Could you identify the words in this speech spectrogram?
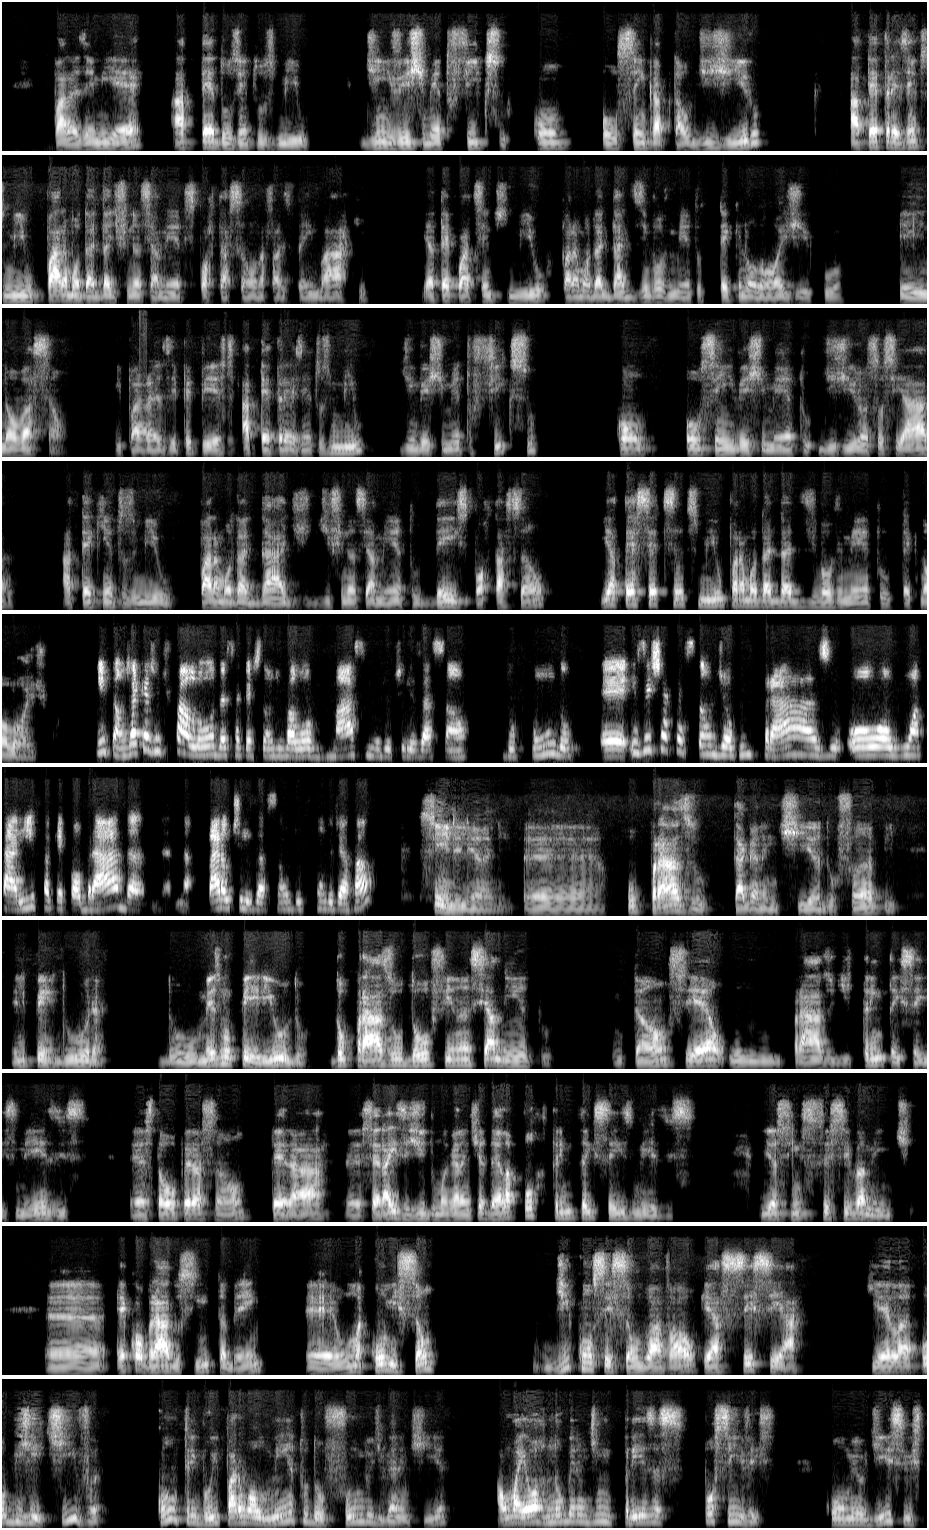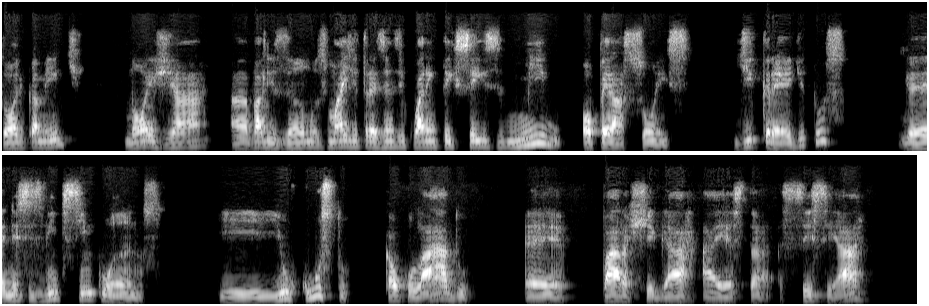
Para as ME, até 200 mil de investimento fixo com ou sem capital de giro, até 300 mil para modalidade de financiamento exportação na fase pré-embarque, e até 400 mil para modalidade de desenvolvimento tecnológico e inovação. E para as EPPs, até 300 mil de investimento fixo, com ou sem investimento de giro associado, até 500 mil para a modalidade de financiamento de exportação e até 700 mil para a modalidade de desenvolvimento tecnológico. Então, já que a gente falou dessa questão de valor máximo de utilização do fundo, é, existe a questão de algum prazo ou alguma tarifa que é cobrada na, para a utilização do fundo de aval? Sim, Liliane. É, o prazo da garantia do FAMP ele perdura do mesmo período do prazo do financiamento. Então, se é um prazo de 36 meses, esta operação terá é, será exigida uma garantia dela por 36 meses e assim sucessivamente. É, é cobrado, sim, também é, uma comissão de concessão do aval, que é a CCA, que ela objetiva contribuir para o aumento do fundo de garantia ao maior número de empresas possíveis. Como eu disse, historicamente, nós já avalizamos mais de 346 mil operações de créditos é, nesses 25 anos. E, e, o custo calculado é, para chegar a esta CCA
